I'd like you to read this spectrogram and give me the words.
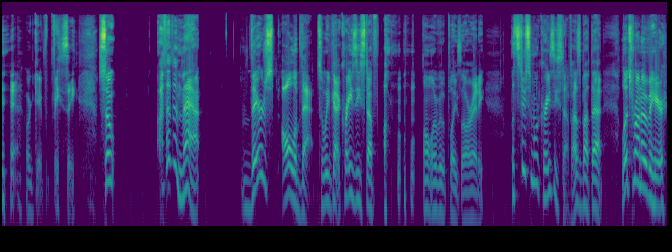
or game for PC. So other than that, there's all of that. So we've got crazy stuff all over the place already. Let's do some more crazy stuff. How's about that? Let's run over here.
